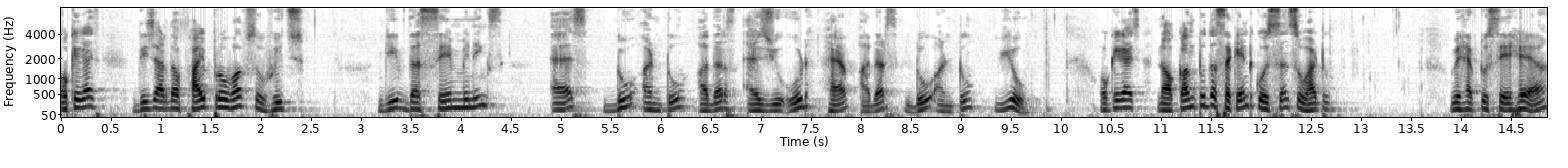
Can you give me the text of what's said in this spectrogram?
Okay guys these are the five proverbs which give the same meanings as do unto others as you would have others do unto you okay guys now come to the second question what we have to say here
